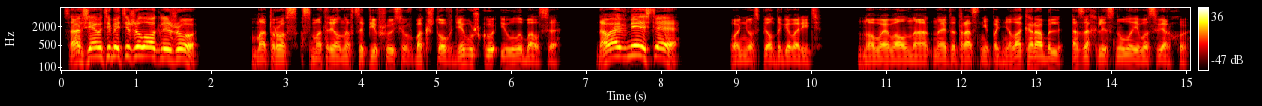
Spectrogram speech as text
«Совсем тебе тяжело, гляжу!» Матрос смотрел на вцепившуюся в бакштов девушку и улыбался. «Давай вместе!» Он не успел договорить. Новая волна на этот раз не подняла корабль, а захлестнула его сверху.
